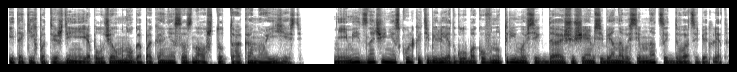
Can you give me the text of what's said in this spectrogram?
И таких подтверждений я получал много, пока не осознал, что так оно и есть. Не имеет значения, сколько тебе лет, глубоко внутри мы всегда ощущаем себя на 18-25 лет.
